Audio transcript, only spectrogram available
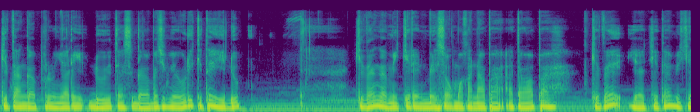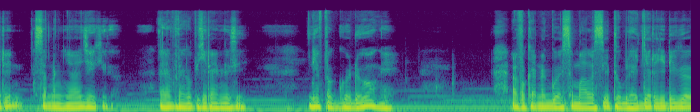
Kita nggak perlu nyari duit dan segala macam ya udah kita hidup. Kita nggak mikirin besok makan apa atau apa. Kita ya kita mikirin senengnya aja gitu. Kalian pernah kepikiran gak sih? Ini apa gue doang ya? Apa karena gue semales itu belajar jadi gue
